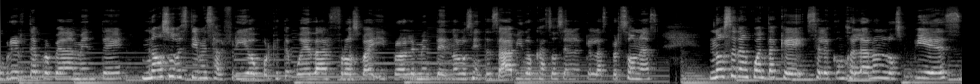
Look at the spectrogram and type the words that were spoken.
cubrirte apropiadamente, no subestimes al frío porque te puede dar frostbite y probablemente no lo sientes. Ha habido casos en los que las personas no se dan cuenta que se le congelaron los pies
